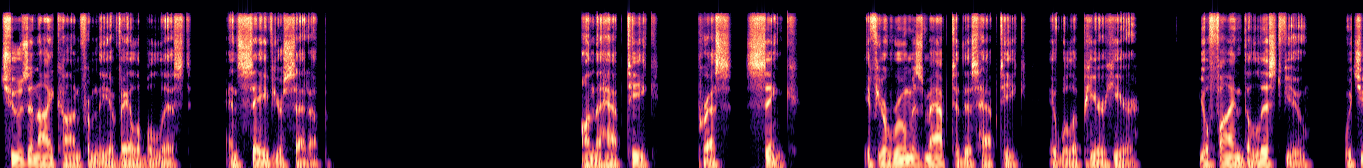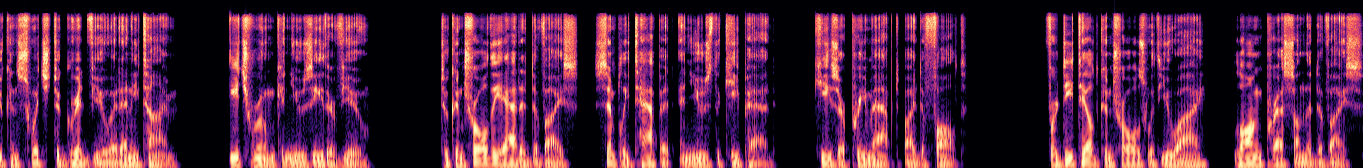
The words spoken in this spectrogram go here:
Choose an icon from the available list and save your setup. On the Haptique, press Sync. If your room is mapped to this Haptique, it will appear here. You'll find the list view, which you can switch to grid view at any time. Each room can use either view. To control the added device, simply tap it and use the keypad. Keys are pre-mapped by default. For detailed controls with UI, long press on the device.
